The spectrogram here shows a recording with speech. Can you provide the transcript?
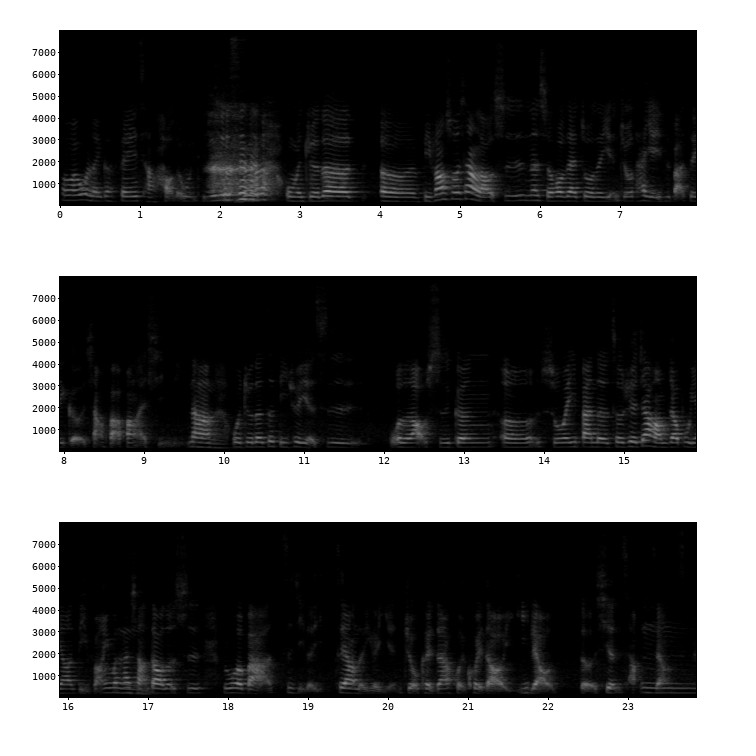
歪歪问了一个非常好的问题，就是 我们觉得，呃，比方说像老师那时候在做的研究，他也一直把这个想法放在心里。那我觉得这的确也是。我的老师跟呃所谓一般的哲学家好像比较不一样的地方，因为他想到的是如何把自己的这样的一个研究可以再回馈到医疗的现场这样子。嗯、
